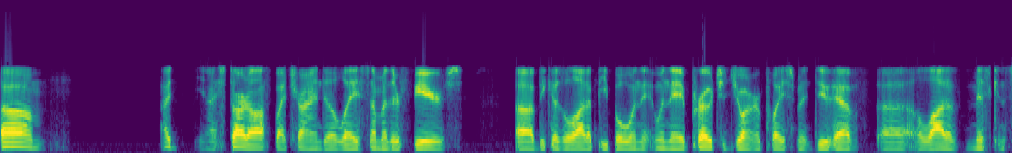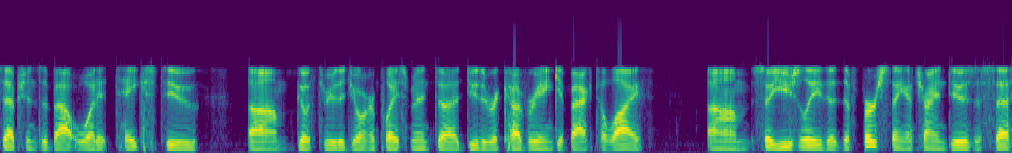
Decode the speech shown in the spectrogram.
Um, you know, I start off by trying to allay some of their fears uh, because a lot of people, when they when they approach a joint replacement, do have uh, a lot of misconceptions about what it takes to um, go through the joint replacement, uh, do the recovery, and get back to life. Um, so usually, the the first thing I try and do is assess,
